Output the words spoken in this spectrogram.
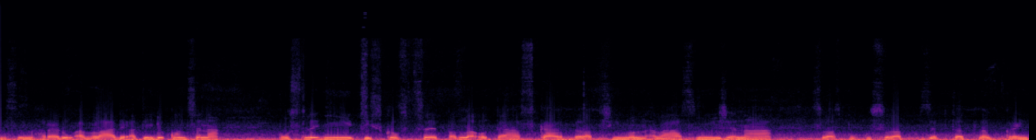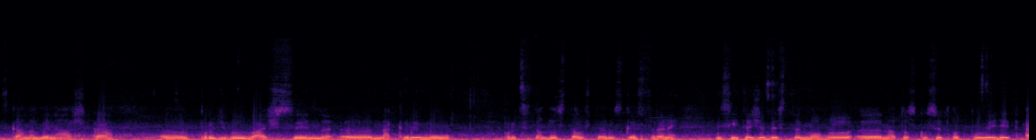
myslím, hradu a vlády. A teď dokonce na poslední tiskovce padla otázka, byla přímo na vás mířená, se vás pokusila zeptat ta ukrajinská novinářka, eh, proč byl váš syn eh, na Krymu, proč se tam dostal z té ruské strany. Myslíte, že byste mohl eh, na to zkusit odpovědět? A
